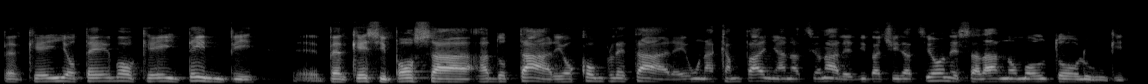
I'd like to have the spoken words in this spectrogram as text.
Perché io temo che i tempi eh, perché si possa adottare o completare una campagna nazionale di vaccinazione saranno molto lunghi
